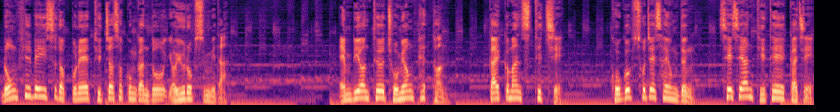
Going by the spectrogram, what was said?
롱 휠베이스 덕분에 뒷좌석 공간도 여유롭습니다. 앰비언트 조명 패턴, 깔끔한 스티치, 고급 소재 사용 등 세세한 디테일까지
